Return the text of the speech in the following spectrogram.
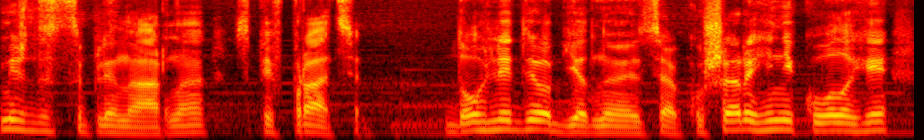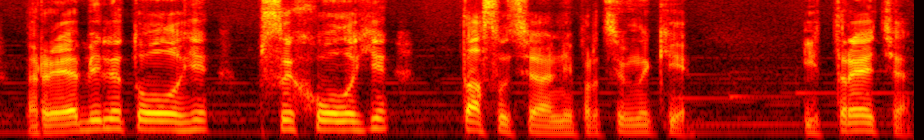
міждисциплінарна співпраця. Догляді об'єднуються акушери-гінекологи, реабілітологи, психологи та соціальні працівники. І третє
